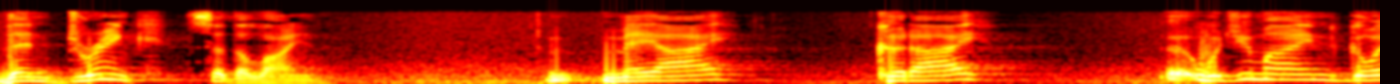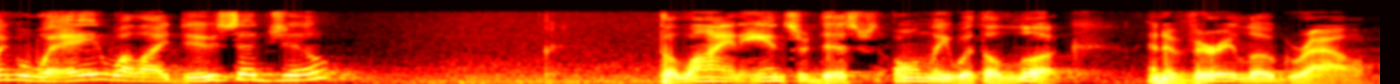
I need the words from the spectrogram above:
Then drink, said the lion. May I? Could I? Uh, would you mind going away while I do? said Jill. The lion answered this only with a look and a very low growl.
